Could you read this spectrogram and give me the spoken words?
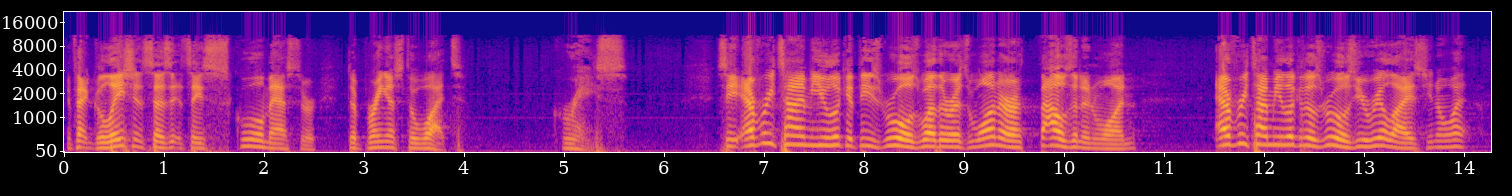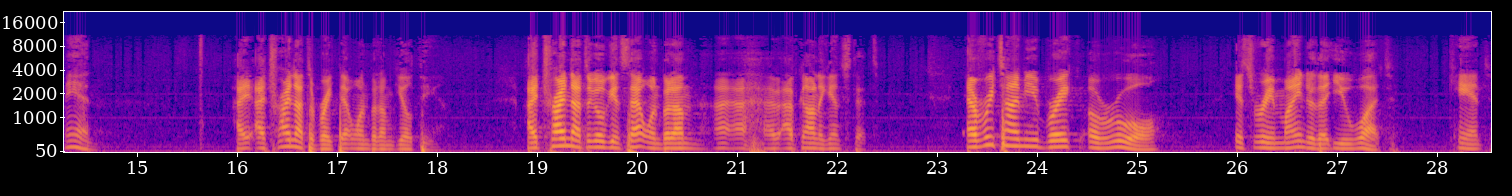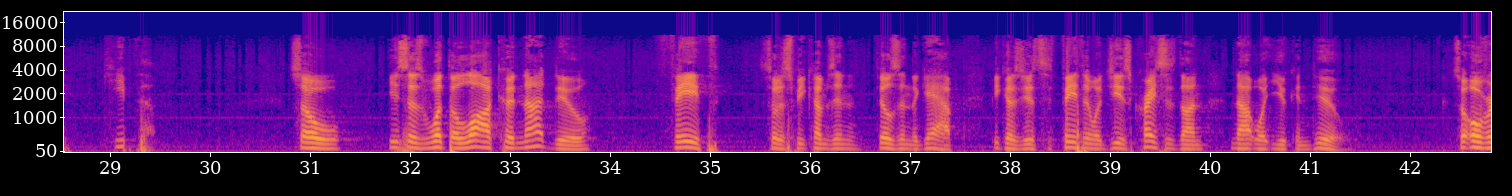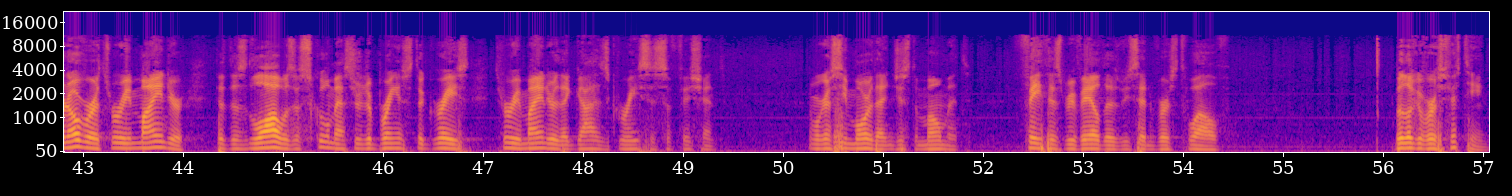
In fact, Galatians says it's a schoolmaster to bring us to what? Grace. See, every time you look at these rules, whether it's one or a thousand and one, every time you look at those rules, you realize, you know what? Man, I, I try not to break that one, but I'm guilty. I try not to go against that one, but I'm, I, I, I've gone against it. Every time you break a rule, it's a reminder that you what? Can't keep them. So he says what the law could not do, faith, so to speak, comes in, fills in the gap, because it's faith in what Jesus Christ has done, not what you can do. So over and over, it's a reminder that this law was a schoolmaster to bring us to grace a reminder that God's grace is sufficient. And we're going to see more of that in just a moment. Faith has prevailed, as we said in verse 12. But look at verse 15. It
